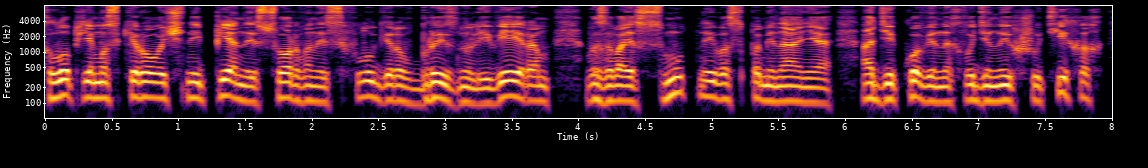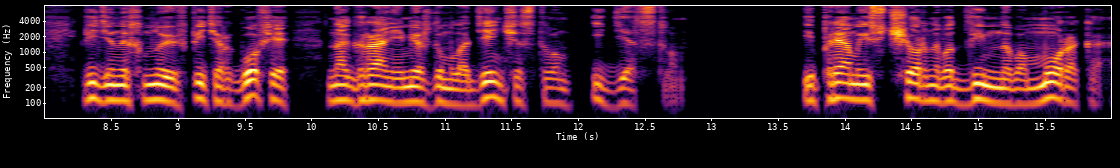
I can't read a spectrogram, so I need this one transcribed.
Хлопья маскировочной пены, сорванные с флугеров, брызнули веером, вызывая смутные воспоминания о диковинных водяных шутихах, виденных мною в Петергофе на грани между младенчеством и детством. И прямо из черного дымного морока,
